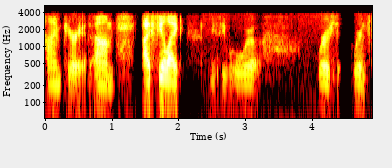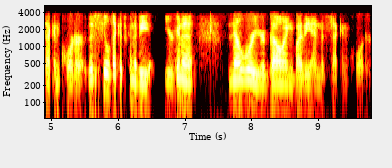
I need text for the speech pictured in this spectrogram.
time period. Um, I feel like let me see. We're we're we're in second quarter. This feels like it's going to be. You're going to know where you're going by the end of second quarter.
